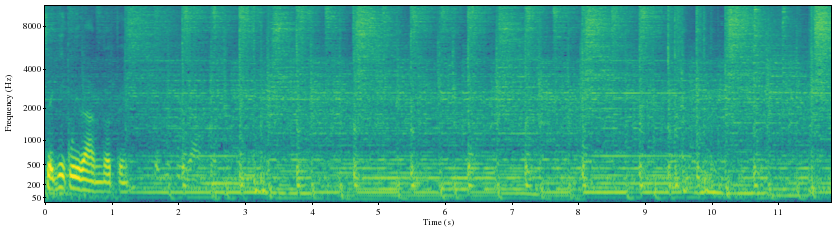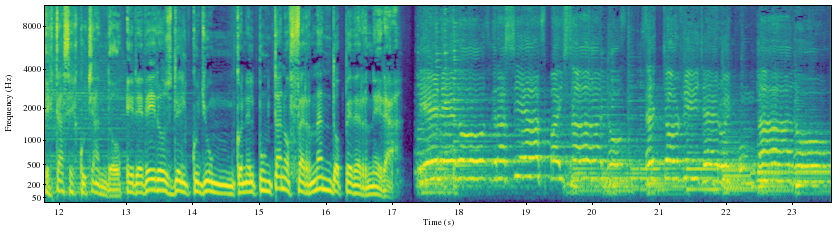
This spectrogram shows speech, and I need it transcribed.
Seguí cuidándote. Estás escuchando Herederos del Cuyum con el puntano Fernando Pedernera. Tiene dos gracias paisanos, ser chorrillero y puntano.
